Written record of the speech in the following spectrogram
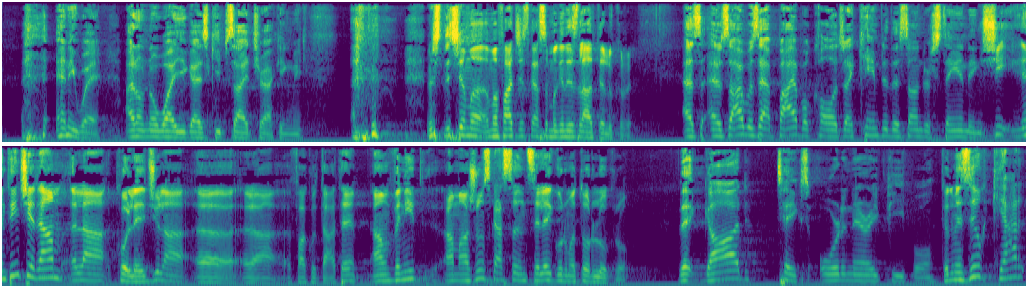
anyway, I don't know why you guys keep sidetracking me. nu știu de ce mă, mă faceți ca să mă gândesc la alte lucruri. As, as I was at Bible college, I came to this understanding Și în timp ce eram la colegiu, la, uh, la facultate, am venit, am ajuns ca să înțeleg următorul lucru. that God takes ordinary people, Că Dumnezeu chiar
